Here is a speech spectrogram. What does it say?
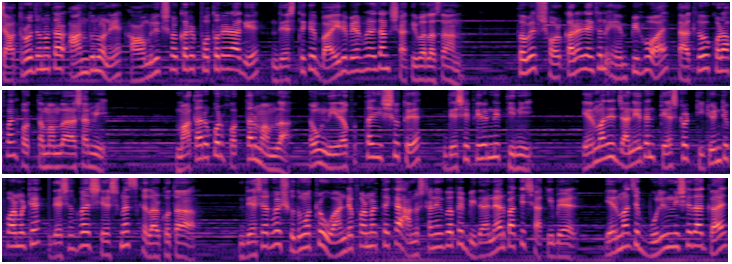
ছাত্র জনতার আন্দোলনে আওয়ামী লীগ সরকারের পতনের আগে দেশ থেকে বাইরে বের হয়ে যান সাকিব আল হাসান। তবে সরকারের একজন এমপি হওয়ায় তাকেও করা হয় হত্যা মামলার আসামি। মাতার উপর হত্যার মামলা এবং নিরাপত্তা ইস্যুতে দেশে ফিরেননি তিনি। এর মাঝে জানিয়ে দেন টেস্ট ও টি টোয়েন্টি ফর্মেটে দেশের হয়ে শেষ ম্যাচ খেলার কথা। দেশের হয়ে শুধুমাত্র ওয়ানডে ফর্মেট থেকে আনুষ্ঠানিকভাবে বিদায় নেওয়ার বাকি সাকিবের। এর মাঝে বোলিং নিষেধাজ্ঞায়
